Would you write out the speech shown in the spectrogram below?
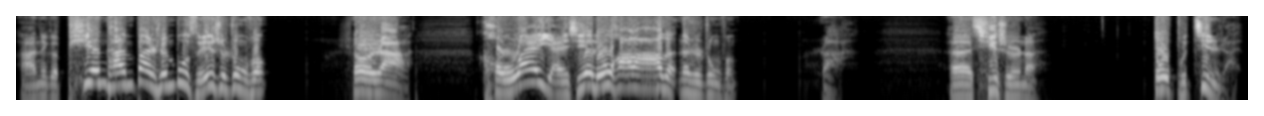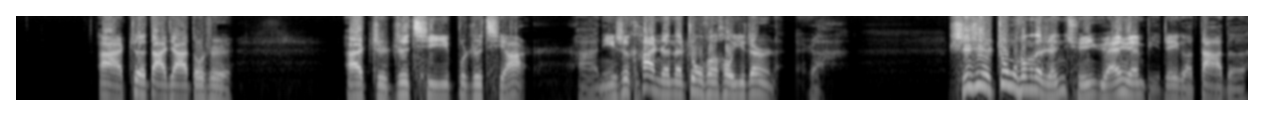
啊，那个偏瘫、半身不遂是中风，是不是啊？口歪眼斜、流哈喇子那是中风，是吧？呃，其实呢都不尽然，啊，这大家都是。啊，只知其一，不知其二，啊，你是看着那中风后遗症的，是吧？实是中风的人群远远比这个大的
